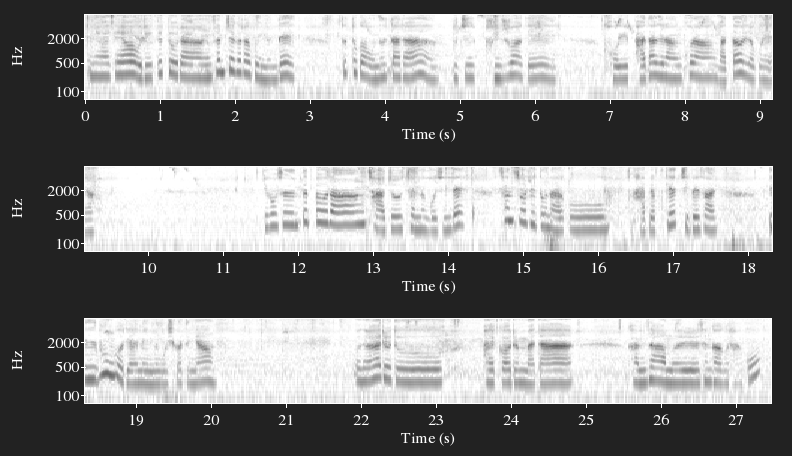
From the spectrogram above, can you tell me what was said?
안녕하세요. 우리 뜨또랑 산책을 하고 있는데 뜨또가 오늘따라 무지 분주하게 거의 바닥이랑 코랑 맞닿으려고 해요. 이곳은 뜨또랑 자주 찾는 곳인데 산소리도 나고 가볍게 집에서 한 1분 거리 안에 있는 곳이거든요. 오늘 하루도 발걸음마다 감사함을 생각을 하고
